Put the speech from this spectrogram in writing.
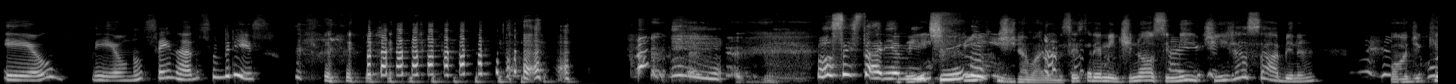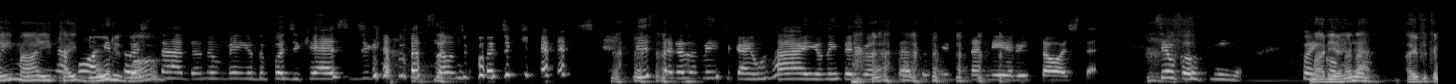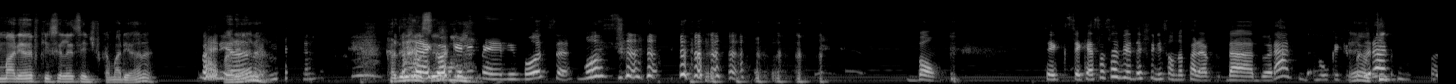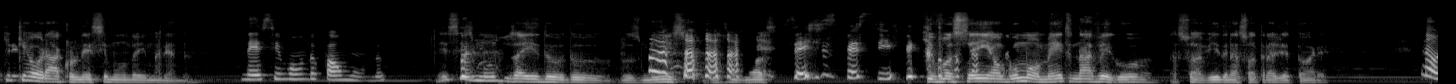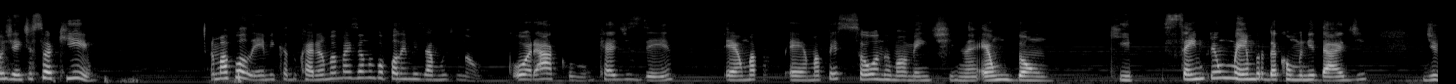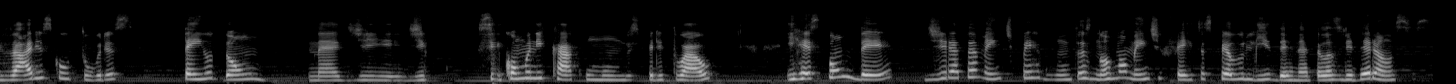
Eu? Eu não sei nada sobre isso. Você estaria mentindo? Finja, Mariana. Você estaria mentindo? Nossa, se mentir, já sabe, né? Pode queimar e cair morre duro igual. no meio do podcast de gravação de podcast. Misteriosamente cai um raio no interior do Estados Unidos de Janeiro e tosta. Seu corpinho foi Mariana, aí fica Mariana, fica em silêncio, a gente fica Mariana. encontrado. Mariana. Cadê É você? igual amor? aquele meme, moça, moça. Bom, você, quer só saber a definição da da, do oráculo? O que, que É, foi o do que- oráculo? O que, que é oráculo nesse mundo aí, Mariana? Nesse mundo, qual mundo? Esses mundos aí do, do- dos místicos, Seja específico. que você em algum momento navegou na sua vida, na sua trajetória. Não, gente, isso aqui é uma polêmica do caramba, mas eu não vou polemizar muito, não. Oráculo quer dizer, é uma, é uma pessoa normalmente, né? É um dom que sempre um membro da comunidade de várias culturas tem o dom, né, de, de se comunicar com o mundo espiritual e responder diretamente perguntas normalmente feitas pelo líder, né, pelas lideranças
